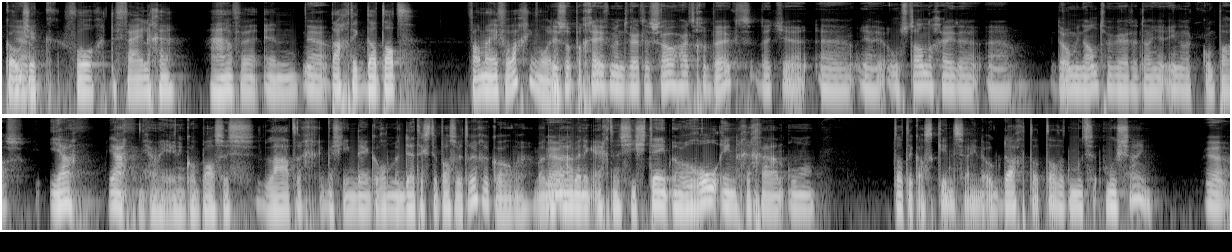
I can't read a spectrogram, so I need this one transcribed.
Koos Ja. ik voor de veilige haven. En Ja. dacht ik dat dat van mij verwacht ging worden. Dus op een gegeven moment werd er zo hard gebeukt dat je, eh, ja, je omstandigheden eh, dominanter werden dan je innerlijke kompas. Ja, ja, ja in een kompas is later, misschien denk ik rond mijn dertigste pas weer teruggekomen. Maar Ja. daarna ben ik echt een systeem, een rol ingegaan om dat ik als kind zijnde ook dacht dat dat het moest, moest zijn. Ja,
